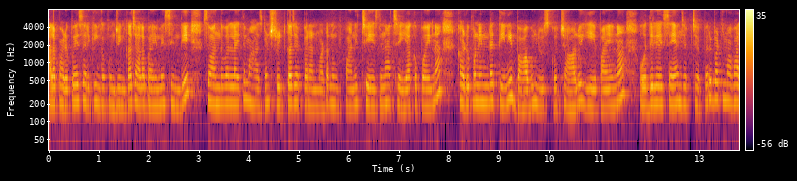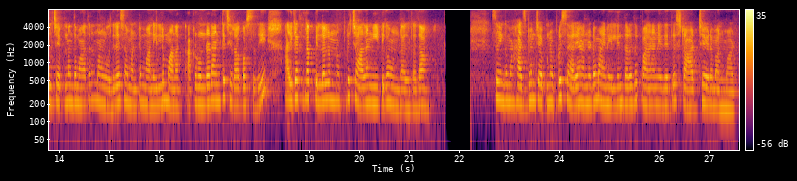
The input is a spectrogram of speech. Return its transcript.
అలా పడిపోయేసరికి ఇంకా కొంచెం ఇంకా చాలా భయం వేసింది సో అందువల్ల అయితే మా హస్బెండ్ స్ట్రిక్ట్గా చెప్పారనమాట నువ్వు పని చేసినా చేయకపోయినా కడుపు నిండా తిని బాబుని చూసుకో చాలు ఏ పైన వదిలేసాయి అని చెప్పి చెప్పారు. బట్ వాళ్ళు చెప్పినంత మాత్రం మనం వదిలేసామంటే మన ఇల్లు మన అక్కడ ఉండడానికే చిరాకు వస్తుంది అది కాక పిల్లలు ఉన్నప్పుడు చాలా నీట్గా ఉండాలి కదా. సో ఇంకా మా హస్బెండ్ చెప్పినప్పుడు సరే అనడం ఆయన వెళ్ళిన తర్వాత పని అనేది అయితే స్టార్ట్ చేయడం అనమాట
